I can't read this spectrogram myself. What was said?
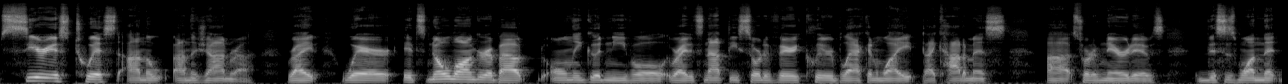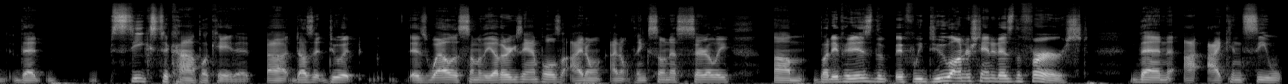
serious twist on the on the genre, right? Where it's no longer about only good and evil, right? It's not these sort of very clear black and white dichotomous uh, sort of narratives. This is one that that seeks to complicate it. Uh, does it do it as well as some of the other examples? I don't. I don't think so necessarily. Um, but if it is the, if we do understand it as the first, then I, I can see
